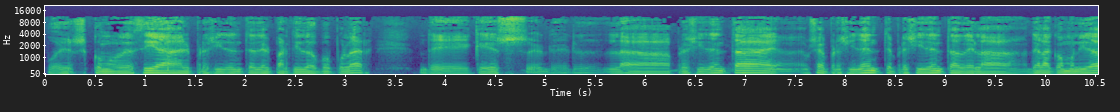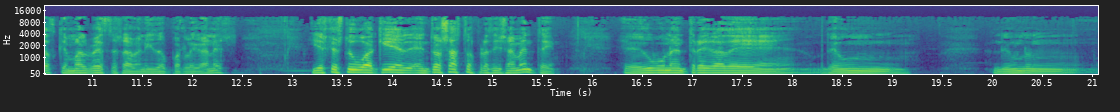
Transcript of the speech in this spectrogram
pues como decía el presidente del Partido Popular, de que es de- la presidenta, o sea, presidente, presidenta de la, de la comunidad que más veces ha venido por Leganés. Y es que estuvo aquí en, en dos actos precisamente. Eh, hubo una entrega de, de un de un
